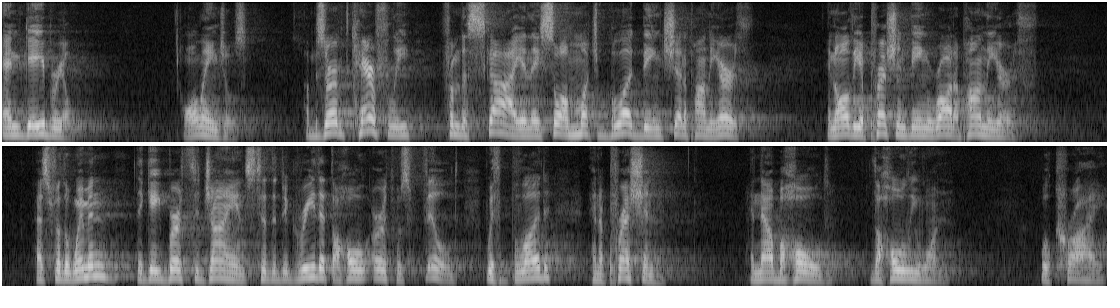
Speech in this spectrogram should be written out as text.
and Gabriel, all angels, observed carefully from the sky, and they saw much blood being shed upon the earth, and all the oppression being wrought upon the earth. As for the women, they gave birth to giants to the degree that the whole earth was filled with blood and oppression. And now, behold, the Holy One will cry,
